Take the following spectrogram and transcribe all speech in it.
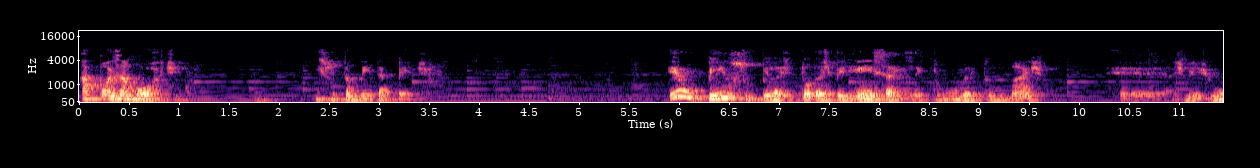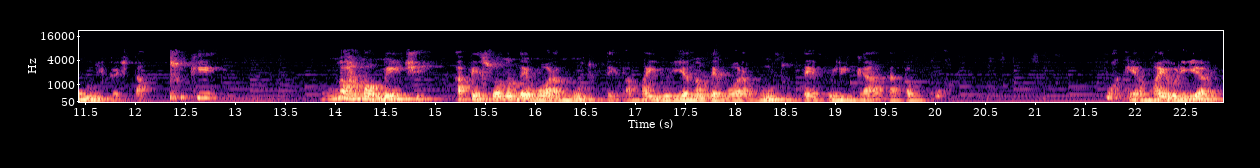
após a morte? Isso também depende. Eu penso, pela toda a experiência em leitura e tudo mais, é, as mediúnicas, tá? Isso que normalmente a pessoa não demora muito tempo, a maioria não demora muito tempo ligada ao corpo. Porque a maioria,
